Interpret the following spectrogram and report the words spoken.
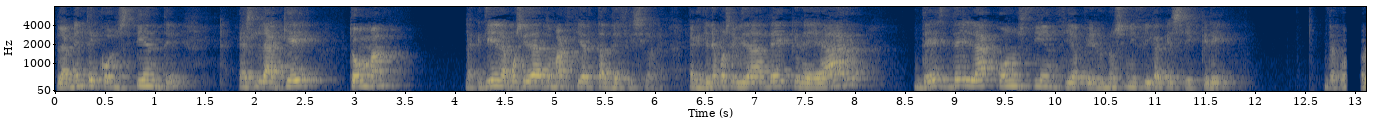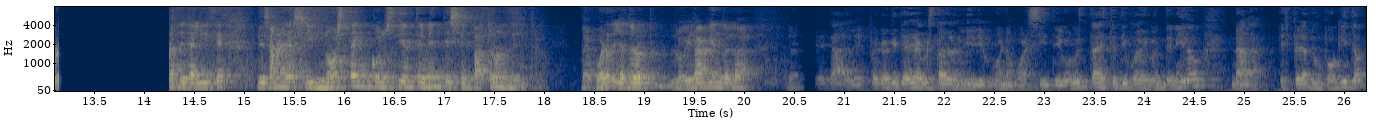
La mente consciente es la que toma, la que tiene la posibilidad de tomar ciertas decisiones, la que tiene posibilidad de crear desde la conciencia, pero no significa que se cree, ¿de acuerdo? Materialice de esa manera si no está inconscientemente ese patrón dentro. ¿De acuerdo? Ya te lo, irás viendo en la... ¿Qué tal? Espero que te haya gustado el vídeo. Bueno, pues si te gusta este tipo de contenido, nada, espérate un poquito,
